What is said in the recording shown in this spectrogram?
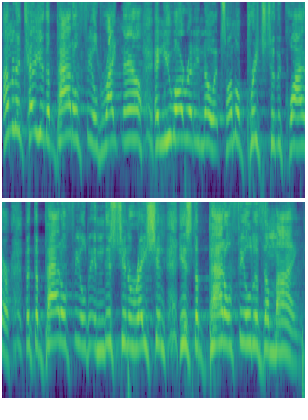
I'm gonna tell you the battlefield right now, and you already know it, so I'm gonna preach to the choir. But the battlefield in this generation is the battlefield of the mind.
